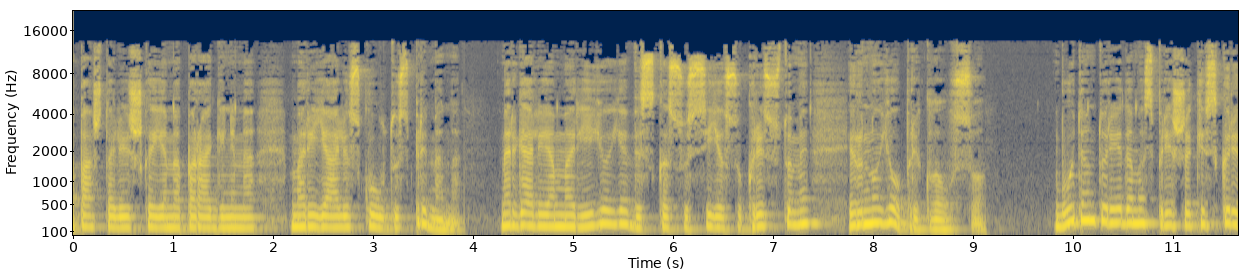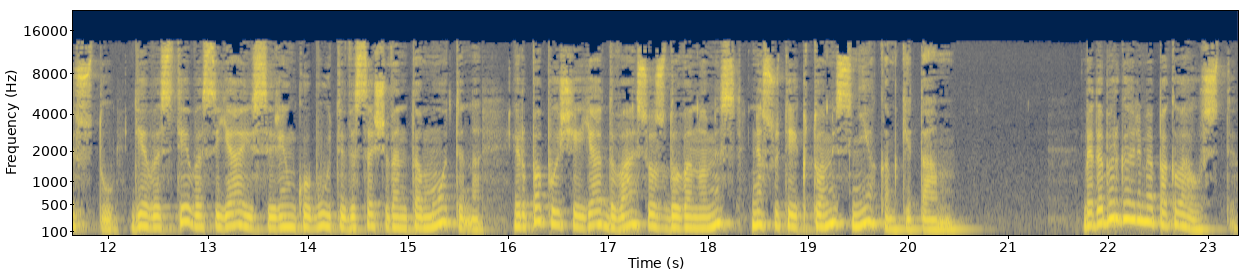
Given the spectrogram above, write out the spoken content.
apaštališkajame paraginime Marijalis kultus primena. Mergelėje Marijoje viskas susiję su Kristumi ir nuo jo priklauso. Būtent turėdamas prieš akis Kristų, Dievas tėvas ją įsirinko būti visa šventa motina ir papuošė ją dvasios dovanomis nesuteiktomis niekam kitam. Bet dabar galime paklausti,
